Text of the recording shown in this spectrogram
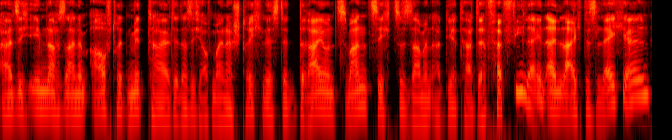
Als ich ihm nach seinem Auftritt mitteilte, dass ich auf meiner Strichliste 23 zusammenaddiert hatte, verfiel er in ein leichtes Lächeln.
